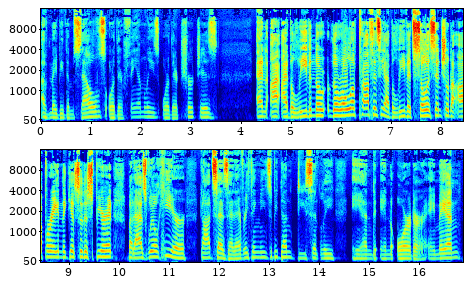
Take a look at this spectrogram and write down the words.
of maybe themselves or their families or their churches. And I, I, believe in the, the role of prophecy. I believe it's so essential to operate in the gifts of the Spirit. But as we'll hear, God says that everything needs to be done decently and in order. Amen.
